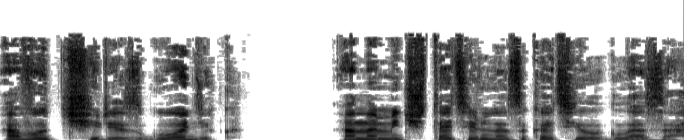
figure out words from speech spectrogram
А вот через годик...» Она мечтательно закатила глаза.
